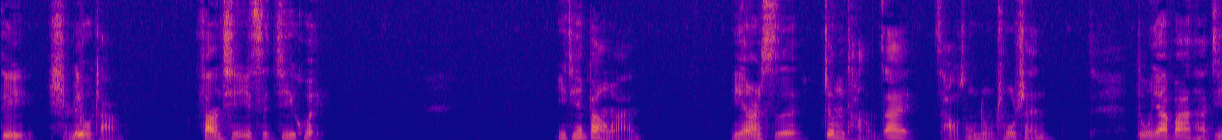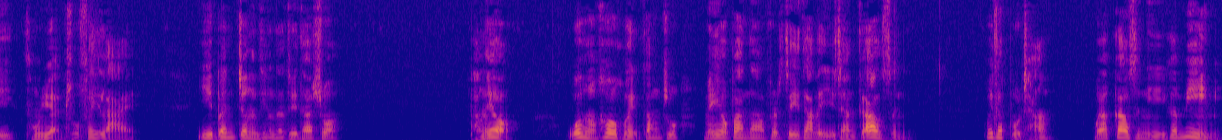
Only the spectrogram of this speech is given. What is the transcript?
第十六章，放弃一次机会。一天傍晚，尼尔斯正躺在草丛中出神，杜鸦巴塔基从远处飞来，一本正经的对他说：“朋友，我很后悔当初没有把那份最大的遗产告诉你。为了补偿，我要告诉你一个秘密：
